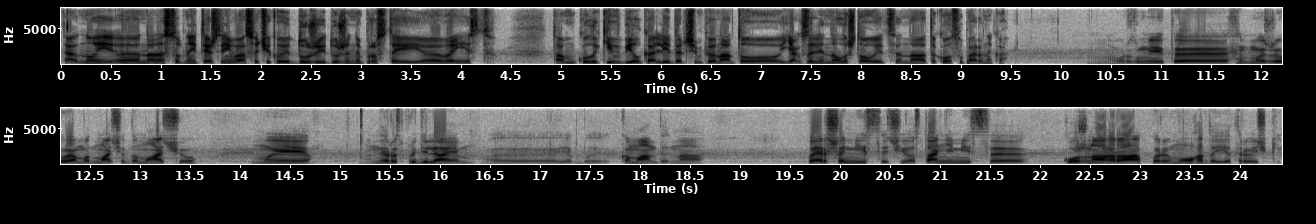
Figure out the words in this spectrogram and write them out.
Так, ну і е, на наступний тиждень вас очікує дуже і дуже непростий е, виїзд. Там Куликів Білка, лідер чемпіонату. Як взагалі налаштовується на такого суперника? Розумієте, ми живемо від матчу до матчу. Ми не розподіляємо е, якби, команди на перше місце чи останнє місце. Кожна гра, перемога дає три очки.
